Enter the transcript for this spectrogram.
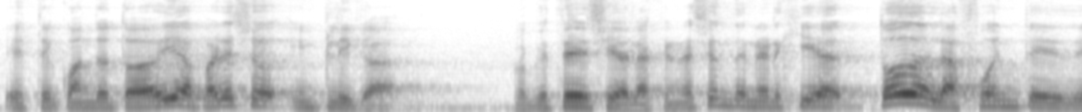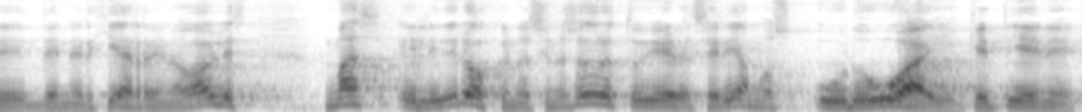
este, cuando todavía para eso implica, lo que usted decía, la generación de energía, toda la fuente de, energías renovables más el hidrógeno. Si nosotros tuviéramos, seríamos Uruguay, que tiene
